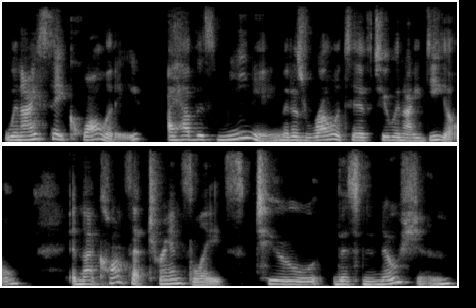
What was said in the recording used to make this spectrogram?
when I say quality, I have this meaning that is relative to an ideal. And that concept translates to this notion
